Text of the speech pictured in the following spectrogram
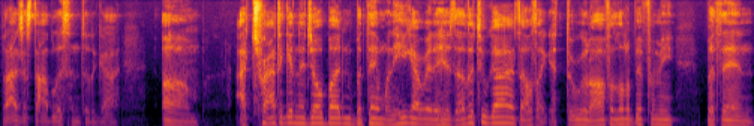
but I just stopped listening to the guy. Um, I tried to get into Joe Budden, but then when he got rid of his other two guys, I was like, it threw it off a little bit for me. But then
